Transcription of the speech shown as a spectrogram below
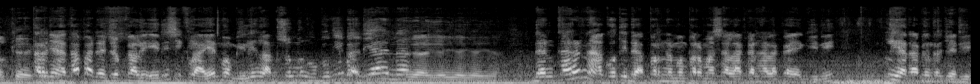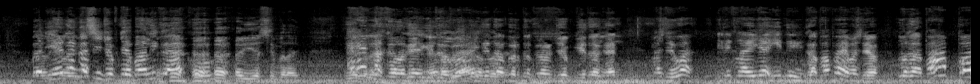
Oke. Ternyata pada job kali ini si klien memilih langsung menghubungi Mbak Diana. Iya, iya, iya, iya, iya. Dan karena aku tidak pernah mempermasalahkan hal kayak gini, lihat apa yang terjadi. Mbak Diana kasih jobnya balik ke aku. iya sih, Bray. Iya, Enak kalau kayak gitu, Bray. Kita bertukar job gitu kan. Mas Dewa, ini kliennya ini, nggak apa-apa ya Mas Dewa? Nggak apa-apa,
